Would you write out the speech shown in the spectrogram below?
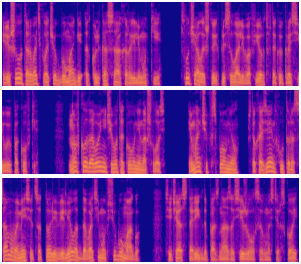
и решил оторвать клочок бумаги от кулька сахара или муки. Случалось, что их присылали во фьорд в такой красивой упаковке. Но в кладовой ничего такого не нашлось, и мальчик вспомнил, что хозяин хутора с самого месяца Тори велел отдавать ему всю бумагу. Сейчас старик допоздна засиживался в мастерской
